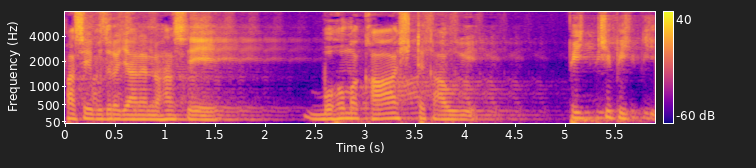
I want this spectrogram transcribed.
පසේ බුදුරජාණන් වහන්සේ බොහොම කාෂ්ට කව්වේ පිච්චි පිච්චි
